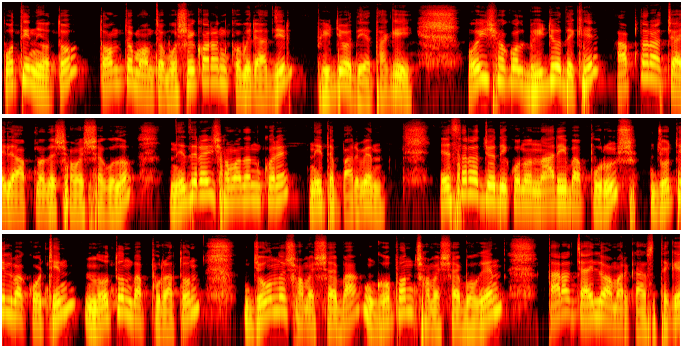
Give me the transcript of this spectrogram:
প্রতিনিয়ত তন্ত্রমন্ত্র বশীকরণ কবিরাজির ভিডিও দিয়ে থাকি। ওই সকল ভিডিও দেখে আপনারা চাইলে আপনাদের সমস্যাগুলো নিজেরাই সমাধান করে নিতে পারবেন। এছাড়া যদি কোনো নারী বা পুরুষ জটিল বা কঠিন, নতুন বা পুরাতন, যৌন সমস্যায় বা গোপন সমস্যায় ভোগেন, তারা চাইলেও আমার কাছ থেকে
